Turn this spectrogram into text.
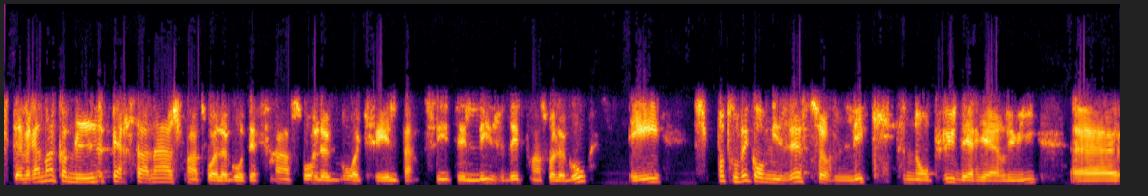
c'était vraiment comme le personnage François Legault. C'était François Legault a créé le parti, les idées de François Legault. Et je n'ai pas trouvé qu'on misait sur l'équipe non plus derrière lui. Euh,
